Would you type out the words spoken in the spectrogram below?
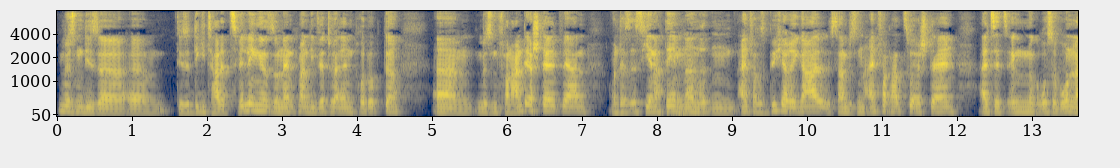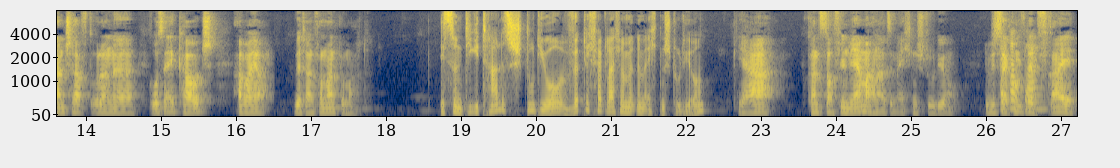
müssen diese, ähm, diese digitale Zwillinge, so nennt man die virtuellen Produkte, ähm, müssen von Hand erstellt werden. Und das ist je nachdem, ne, ein einfaches Bücherregal ist da ein bisschen einfacher zu erstellen als jetzt irgendeine große Wohnlandschaft oder eine große Eckcouch. Aber ja, wird dann von Hand gemacht. Ist so ein digitales Studio wirklich vergleichbar mit einem echten Studio? Ja, du kannst doch viel mehr machen als im echten Studio. Du bist ja komplett sagen. frei.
